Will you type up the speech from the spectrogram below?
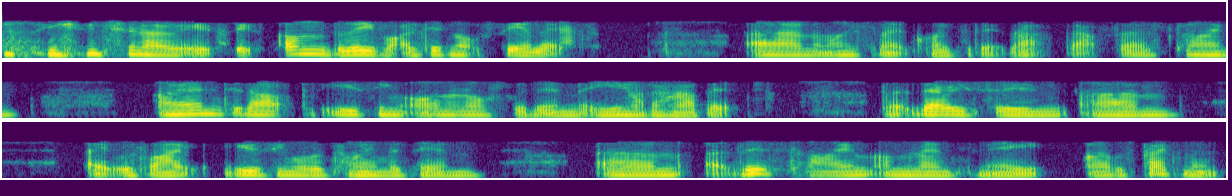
you know, it, it's unbelievable. I did not feel it, um, and I smoked quite a bit that that first time. I ended up using on and off with him, but he had a habit. But very soon, um, it was like using all the time with him. Um, at this time, unknown to me, I was pregnant.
